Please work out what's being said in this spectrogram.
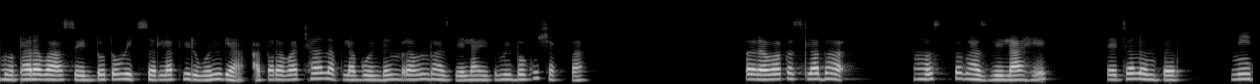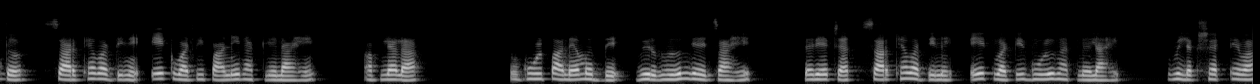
मोठा रवा असेल तो तो मिक्सरला फिरवून घ्या. आता रवा छान आपला गोल्डन ब्राऊन भाजलेला आहे. तुम्ही बघू शकता. रवा कसला भा मस्त भाजलेला आहे. त्याच्यानंतर मी इथं सारख्या वाटीने एक वाटी पाणी घातलेलं आहे. आपल्याला गूळ पाण्यामध्ये विरघळून घ्यायचा आहे. तर याच्यात सारख्या वाटीने एक वाटी गूळ घातलेला आहे. तुम्ही लक्षात ठेवा.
